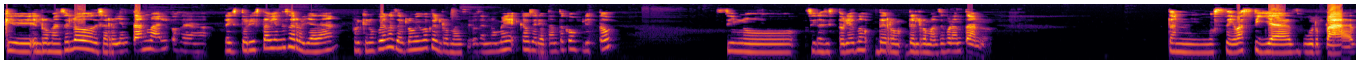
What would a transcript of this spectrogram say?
que el romance lo desarrollen tan mal, o sea, la historia está bien desarrollada, porque no pueden hacer lo mismo que el romance. O sea, no me causaría tanto conflicto sino si las historias no, del romance fueran tan tan no sé vacías burpas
